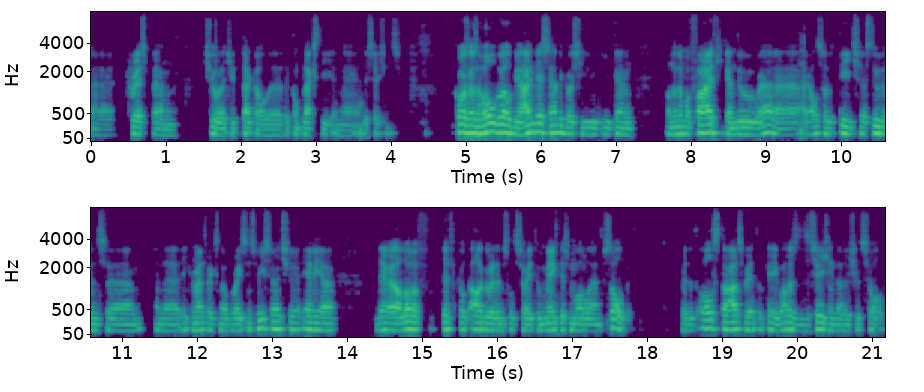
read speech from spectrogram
uh, crisp and sure that you tackle the, complexity in, uh, decisions. Of course, there's a whole world behind this, because you you can on the number five you can do. Uh, I also teach uh, students um, in the econometrics and operations research uh, area. There are a lot of difficult algorithms also to make this model and to solve it. But it all starts with okay, what is the decision that I should solve?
